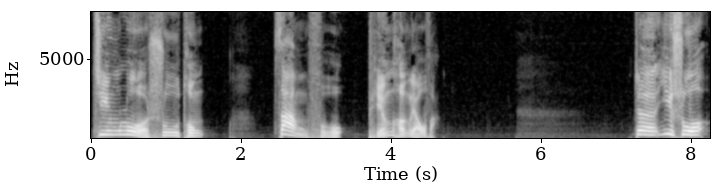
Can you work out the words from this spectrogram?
经络疏通、脏腑平衡疗法。这一说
